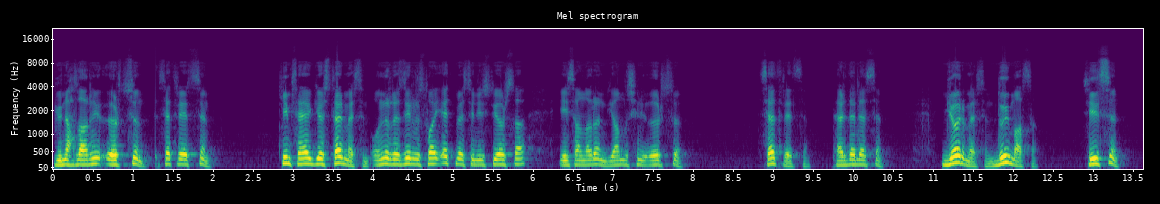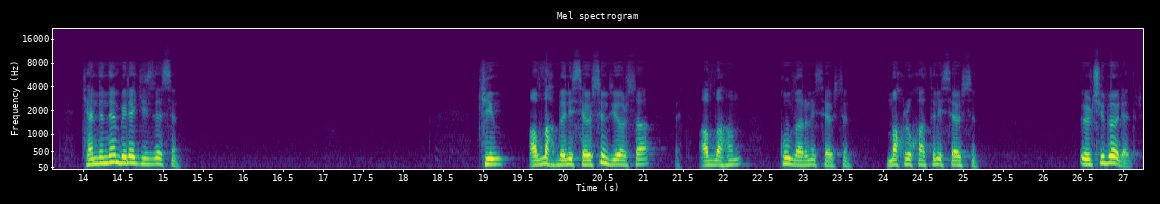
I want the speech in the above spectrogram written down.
günahlarını örtsün, setretsin, kimseye göstermesin, onu rezil rüsvay etmesin istiyorsa insanların yanlışını örtsün, setretsin, perdelesin, görmesin, duymasın, silsin, kendinden bile gizlesin. Kim Allah beni sevsin diyorsa Allah'ın kullarını sevsin, mahlukatını sevsin. Ölçü böyledir.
